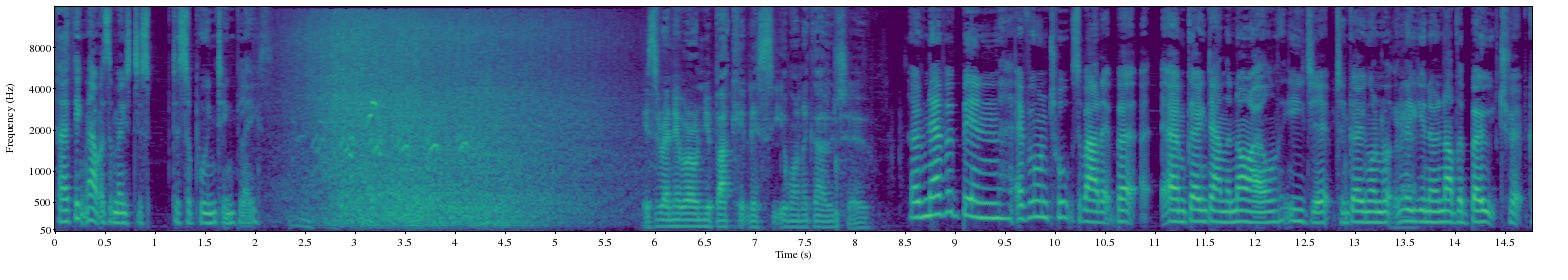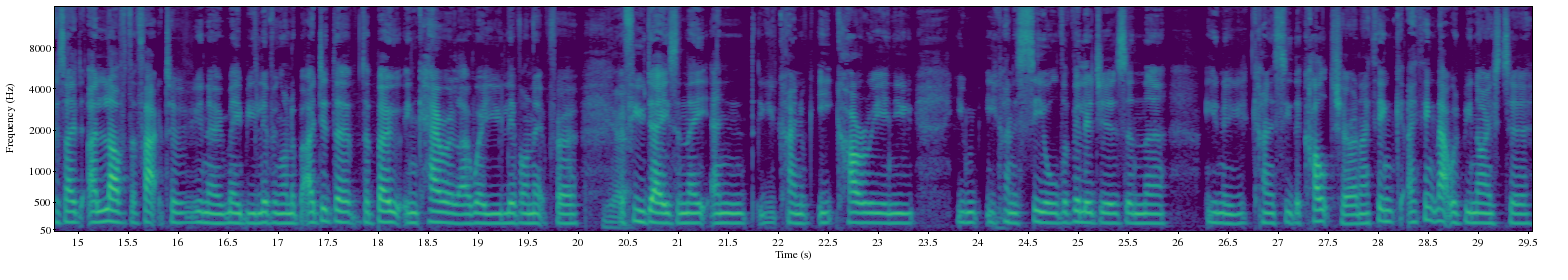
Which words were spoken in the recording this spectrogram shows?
So I think that was the most dis- disappointing place. Is there anywhere on your bucket list that you want to go to? I've never been. Everyone talks about it, but um, going down the Nile, Egypt, and going on, you know, another boat trip because I, I love the fact of you know maybe living on a. I did the the boat in Kerala where you live on it for Yeah. a few days and they and you kind of eat curry and you you you kind of see all the villages and the you know you kind of see the culture and I think I think that would be nice to,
